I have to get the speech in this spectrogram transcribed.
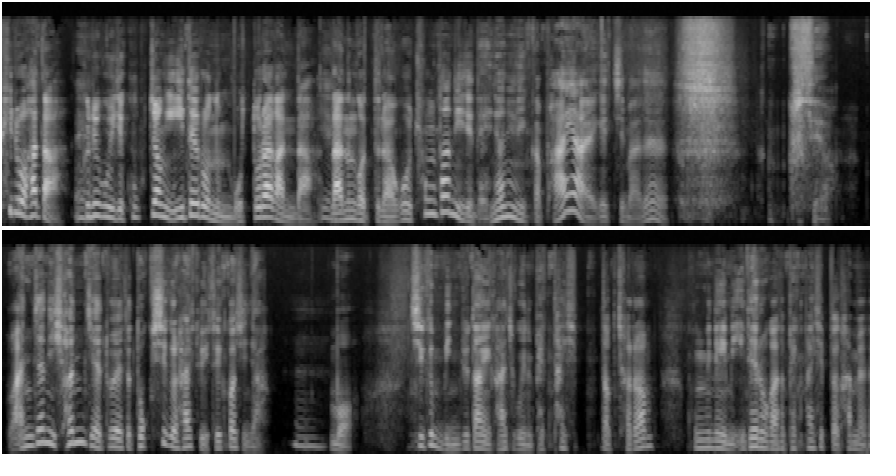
필요하다. 네. 그리고 이제 국정이 이대로는 못 예. 돌아간다라는 것들하고 총선이 이제 내년이니까 봐야 알겠지만은 글쎄요. 완전히 현 제도에서 독식을 할 수 있을 것이냐. 음. 뭐 지금 민주당이 가지고 있는 180석처럼 국민의힘이 이대로 가서 180석 하면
